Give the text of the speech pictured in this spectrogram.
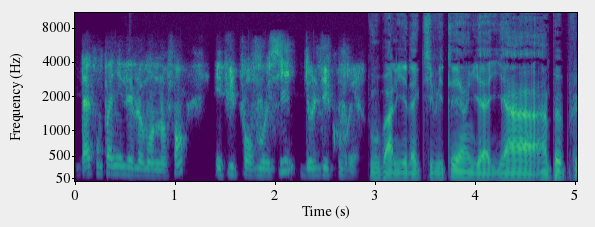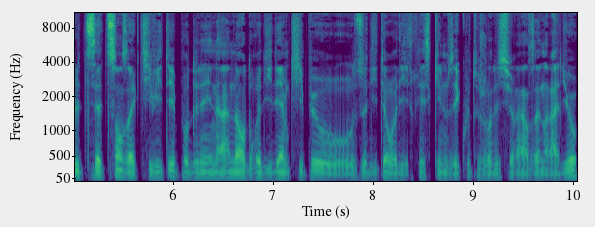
d'accompagner le développement de l'enfant et puis pour vous aussi de le découvrir. Vous parliez d'activités, hein. il, y a un peu plus de 700 activités pour donner un ordre d'idée un petit peu aux, auditeurs auditrices qui nous écoutent aujourd'hui sur RZN Radio,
